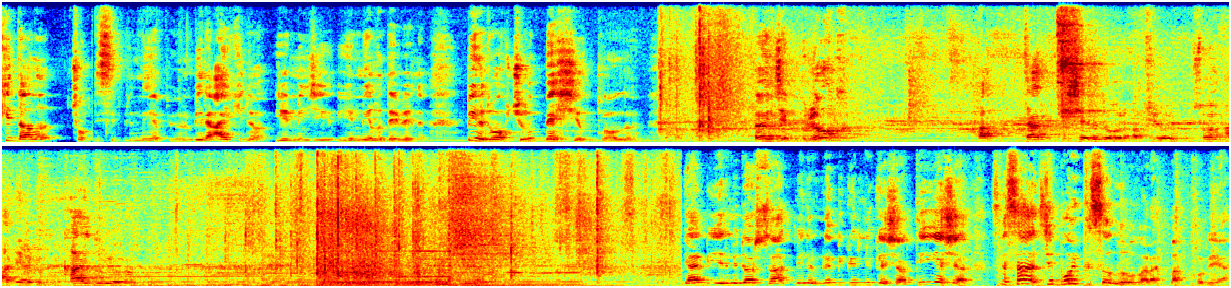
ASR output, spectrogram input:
iki dalı çok disiplinli yapıyorum. Biri Aikido 20. 20 yılı devirdim. Biri de okçuluk 5 yıllık oldu. Önce blok hattan dışarı doğru atıyorum. Sonra elimi kaydırıyorum. Gel bir 24 saat benimle bir günlük yaşantıyı yaşa. Ve sadece boy kısalığı olarak bak konuya.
